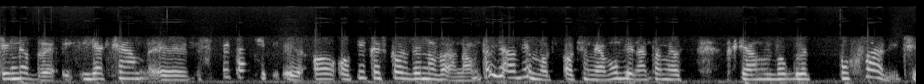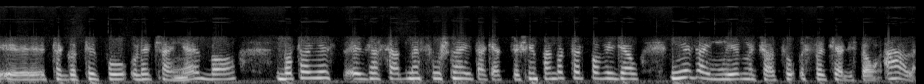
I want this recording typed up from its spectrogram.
Dzień dobry. Ja chciałam e, spytać e, o opiekę skoordynowaną. To ja wiem, o, o czym ja mówię, natomiast chciałam w ogóle pochwalić e, tego typu leczenie, bo, bo to jest zasadne, słuszne i tak jak wcześniej pan doktor powiedział, nie zajmujemy czasu specjalistą, ale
